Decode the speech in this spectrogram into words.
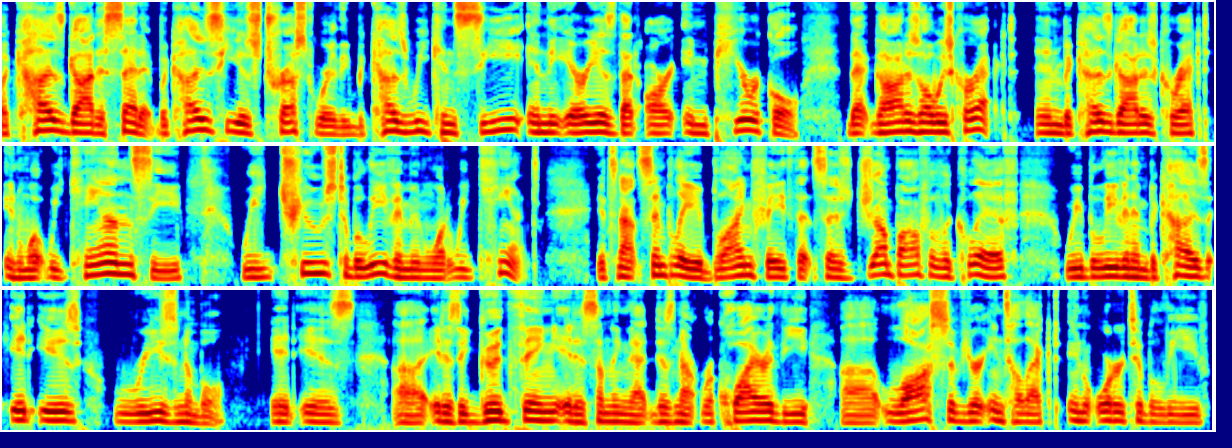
because God has said it, because He is trustworthy, because we can see in the areas that are empirical that God is always correct. And because God is correct in what we can see, we choose to believe him in what we can't. It's not simply a blind faith that says jump off of a cliff. We believe in him because it is reasonable. It is uh, it is a good thing. It is something that does not require the uh, loss of your intellect in order to believe.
